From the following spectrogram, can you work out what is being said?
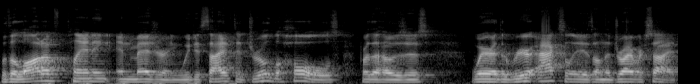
With a lot of planning and measuring, we decided to drill the holes for the hoses where the rear axle is on the driver's side.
